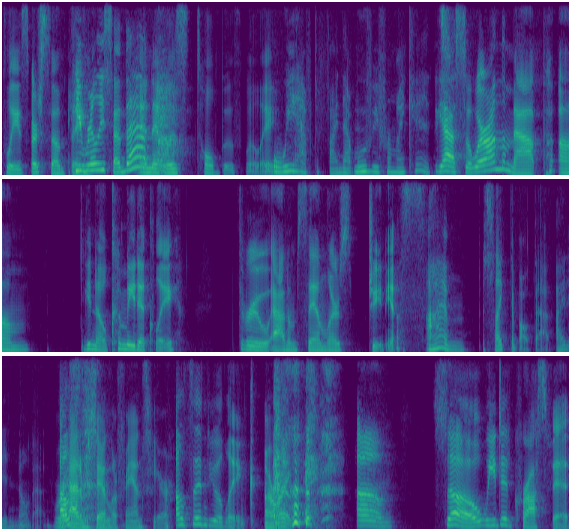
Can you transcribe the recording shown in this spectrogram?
please, or something. He really said that? And it was Toll Booth Willie. We have to find that movie for my kids. Yeah, so we're on the map, um, you know, comedically through Adam Sandler's genius. I'm psyched about that. I didn't know that. We're I'll Adam Sandler fans here. I'll send you a link. All right. um, so we did CrossFit.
